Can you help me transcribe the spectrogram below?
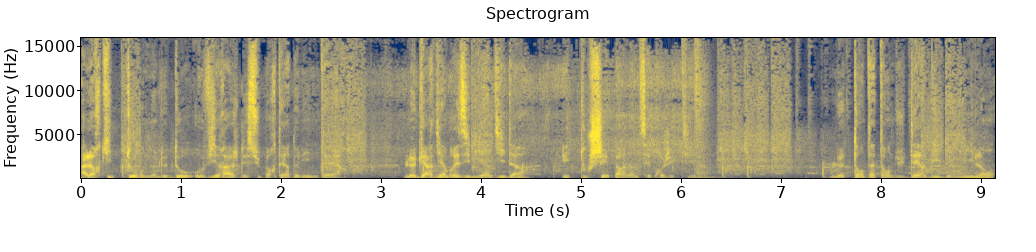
Alors qu'il tourne le dos au virage des supporters de l'Inter, le gardien brésilien Dida est touché par l'un de ses projectiles. Le tant attendu derby de Milan,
